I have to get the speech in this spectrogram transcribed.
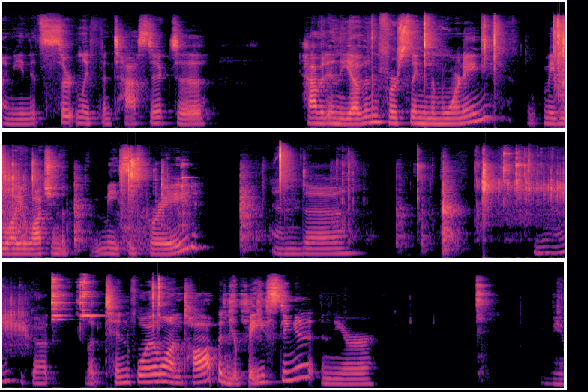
I mean, it's certainly fantastic to have it in the oven first thing in the morning, maybe while you're watching the Macy's parade, and uh, you've got the tin foil on top, and you're basting it, and you're you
